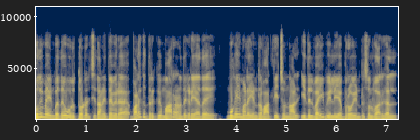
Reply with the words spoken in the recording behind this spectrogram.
புதுமை என்பது ஒரு தொடர்ச்சி தானே தவிர வழக்கத்திற்கு மாறானது கிடையாது. முகைமலை என்ற வார்த்தையை சொன்னால் இதில் வைப் இல்லையே ப்ரோ என்று சொல்வார்கள்.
